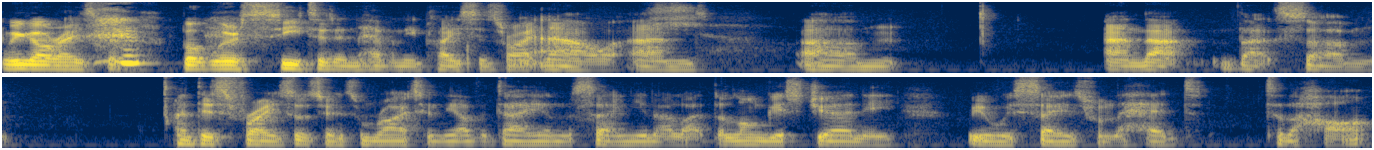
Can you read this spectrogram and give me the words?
we got raised, but, but we're seated in heavenly places right Yeah. now, and um, and that that's um, and this phrase. I was doing some writing the other day and was saying, you know, like the longest journey we always say is from the head to the heart.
